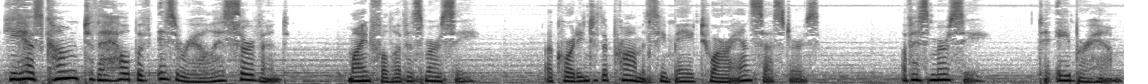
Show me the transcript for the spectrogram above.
He has come to the help of Israel, his servant, mindful of his mercy according to the promise he made to our ancestors, of his mercy to Abraham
